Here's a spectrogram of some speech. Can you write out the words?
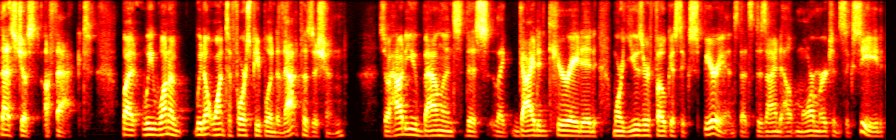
That's just a fact. But we want to we don't want to force people into that position. So how do you balance this like guided, curated, more user-focused experience that's designed to help more merchants succeed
